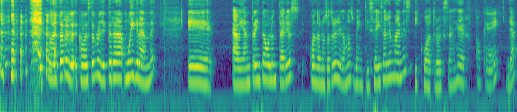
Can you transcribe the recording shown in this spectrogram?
como, este, como este proyecto era muy grande, eh, habían 30 voluntarios. Cuando nosotros llegamos, 26 alemanes y 4 extranjeros. Ok. ¿ya?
